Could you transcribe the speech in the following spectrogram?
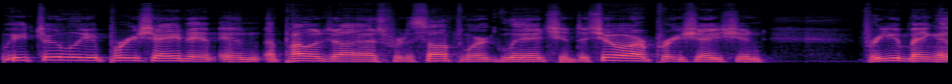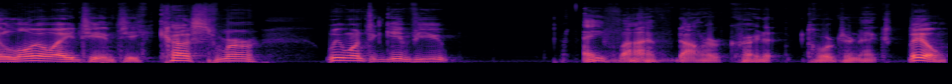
we truly appreciate it and apologize for the software glitch, and to show our appreciation for you being a loyal AT&T customer, we want to give you a $5 credit towards your next bill.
